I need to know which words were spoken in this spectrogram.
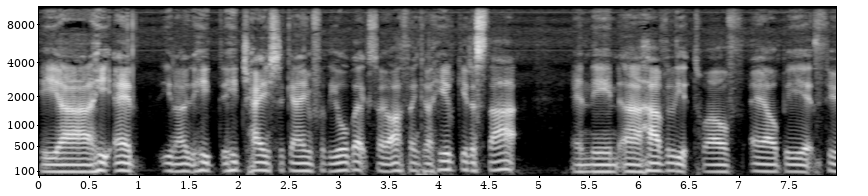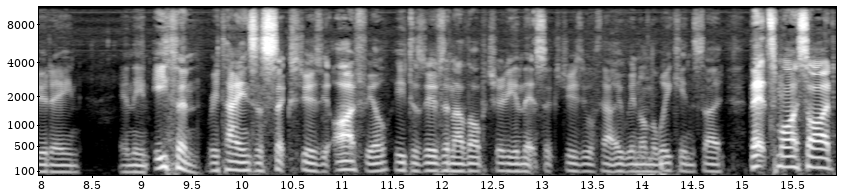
he uh, he add you know he he changed the game for the All Blacks, so I think uh, he'll get a start, and then uh, Harvey at twelve, ALB at thirteen. And then Ethan retains the sixth jersey. I feel he deserves another opportunity in that sixth jersey with how he went on the weekend. So that's my side,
